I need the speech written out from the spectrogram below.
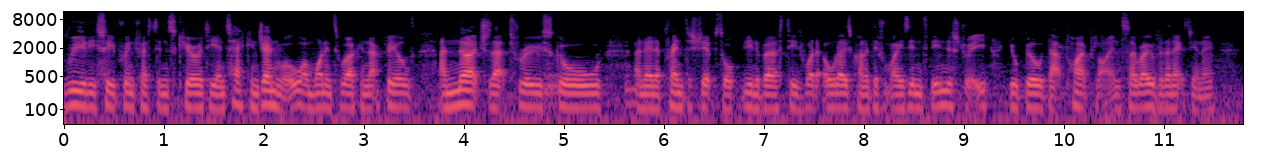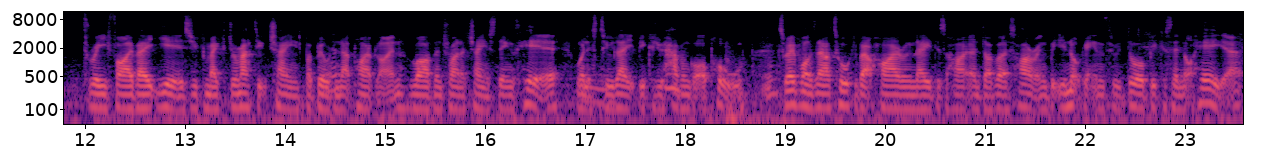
really super interested in security and tech in general and wanting to work in that field and nurture that through school and then apprenticeships or universities, what, all those kind of different ways into the industry, you'll build that pipeline. So over the next, you know, three, five, eight years, you can make a dramatic change by building that pipeline rather than trying to change things here when it's too mm. late because you mm. haven't got a pool. Mm. So everyone's now talking about hiring ladies and diverse hiring, but you're not getting them through the door because they're not here yet.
